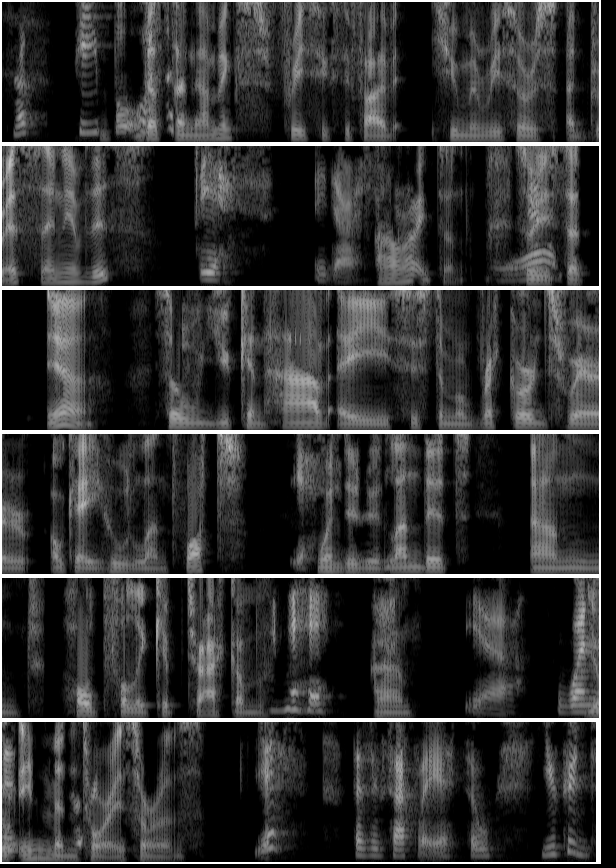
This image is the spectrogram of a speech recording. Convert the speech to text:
people? Does Dynamics 365 Human Resource address any of this? Yes, it does. All right then. Yeah. So you said, yeah. So you can have a system of records where, okay, who lent what? Yes. When did you lend it? And hopefully keep track of um, yeah when your inventory sort of. Yes, that's exactly it. So you could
